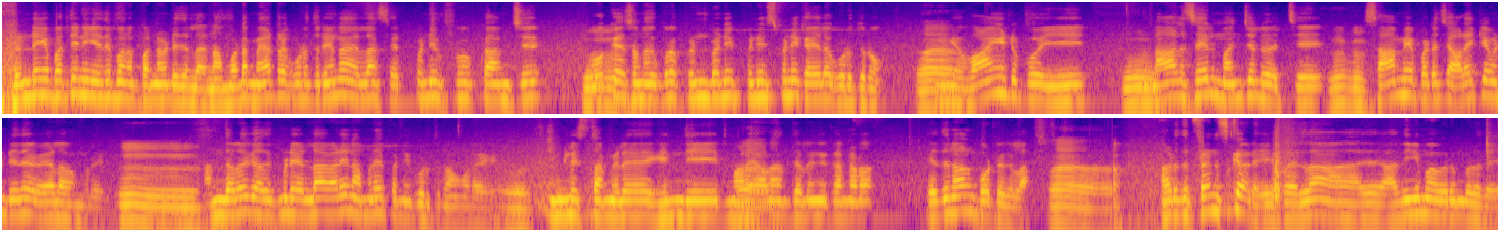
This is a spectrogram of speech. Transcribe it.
பிரிண்டிங்கை பத்தி நீங்க இது பண்ண பண்ண வேண்டியது இல்லை நம்மகிட்ட மேட்டரை கொடுத்துட்டீங்கன்னா எல்லாம் செட் பண்ணி ப்ரூஃப் காமிச்சு ஓகே சொன்னதுக்கு அப்புறம் பிரிண்ட் பண்ணி ஃபினிஷ் பண்ணி கையில கொடுத்துரும். ஆ, நீங்க வாங்கிட்டு போய் நாலு சைடு மஞ்சள் வச்சு சாமியை படைச்சு அழைக்க வேண்டியதே வேலை ம். அந்த அளவுக்கு அதுக்கு முன்னாடி எல்லா வேலையும் நம்மளே பண்ணி கொடுத்துருவோம் உங்களுக்கு ஓகே. இங்கிலீஷ் தமிழ் ஹிந்தி மலையாளம் தெலுங்கு கன்னடம் எதுனாலும் போட்டுக்கலாம். அடுத்து ஃப்ரெண்ட்ஸ் கார்டு இப்போ எல்லாம் அதிகமா விரும்புறது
